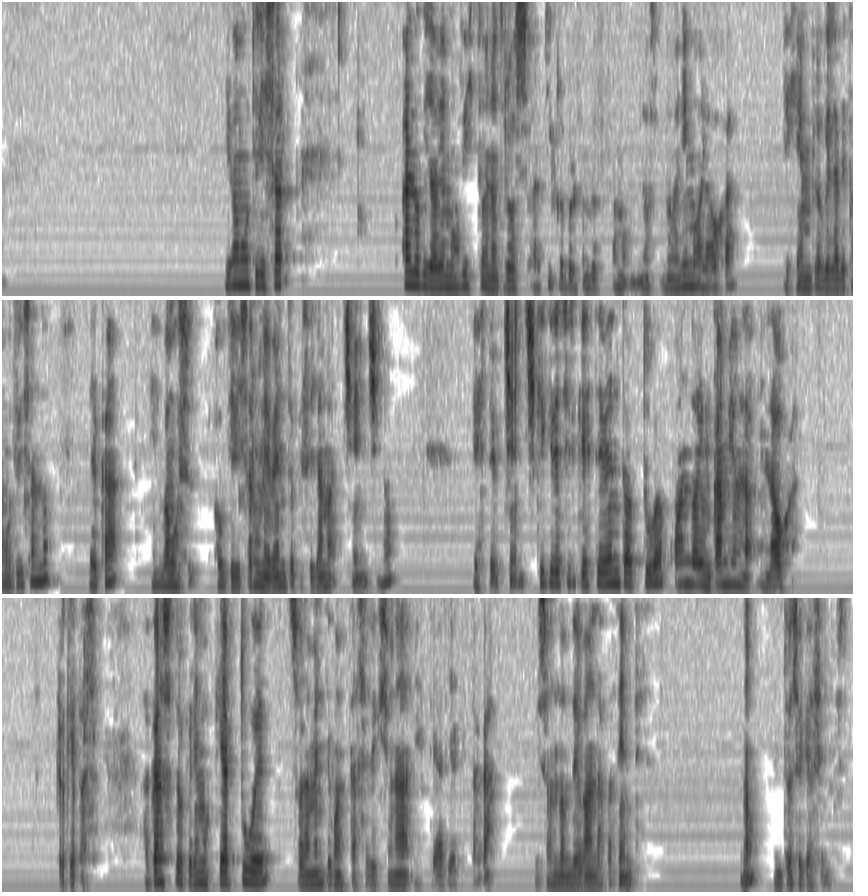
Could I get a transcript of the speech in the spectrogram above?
Y vamos a utilizar algo que ya habíamos visto en otros artículos. Por ejemplo nos, venimos a la hoja ejemplo que es la que estamos utilizando. Y acá eh, vamos a utilizar un evento que se llama change ¿no? Este change. ¿Qué quiere decir? Que este evento actúa cuando hay un cambio en la, en la hoja. Pero ¿qué pasa? Acá nosotros queremos que actúe solamente cuando está seleccionada este área que está acá, que son donde van las patentes. ¿No? Entonces, ¿qué hacemos?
